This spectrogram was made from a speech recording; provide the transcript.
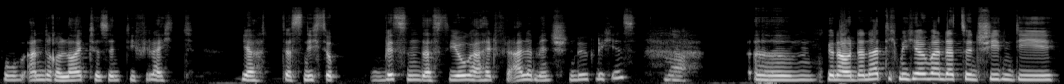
wo andere Leute sind, die vielleicht ja das nicht so wissen, dass Yoga halt für alle Menschen möglich ist. ja. Ähm, genau, und dann hatte ich mich irgendwann dazu entschieden, die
